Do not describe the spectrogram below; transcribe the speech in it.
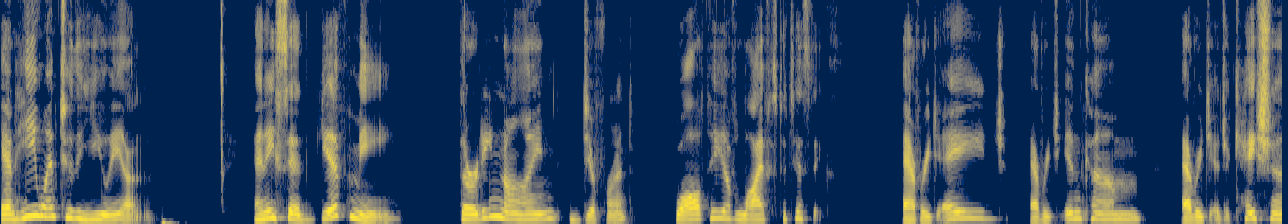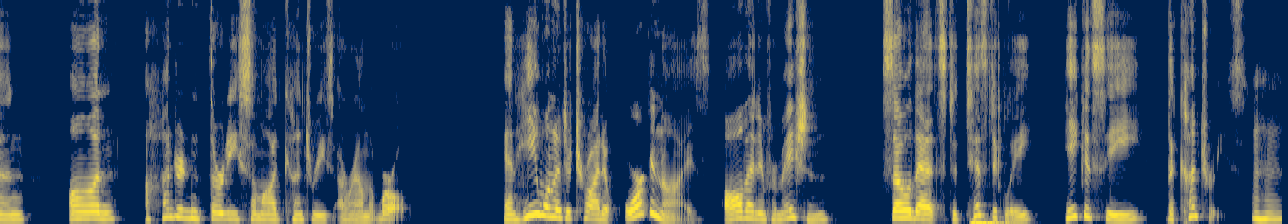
and he went to the UN and he said, Give me 39 different quality of life statistics average age, average income, average education on 130 some odd countries around the world. And he wanted to try to organize all that information so that statistically he could see the countries. Mm-hmm.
